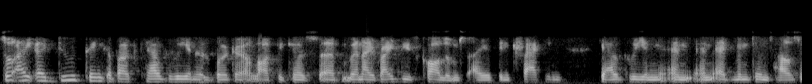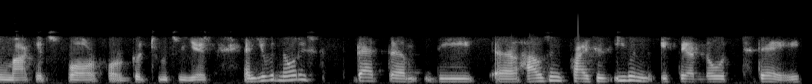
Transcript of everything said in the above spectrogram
So I, I do think about Calgary and Alberta a lot because uh, when I write these columns, I have been tracking Calgary and, and, and Edmonton's housing markets for, for good two, three years. And you would notice that um, the uh, housing prices, even if they are low today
